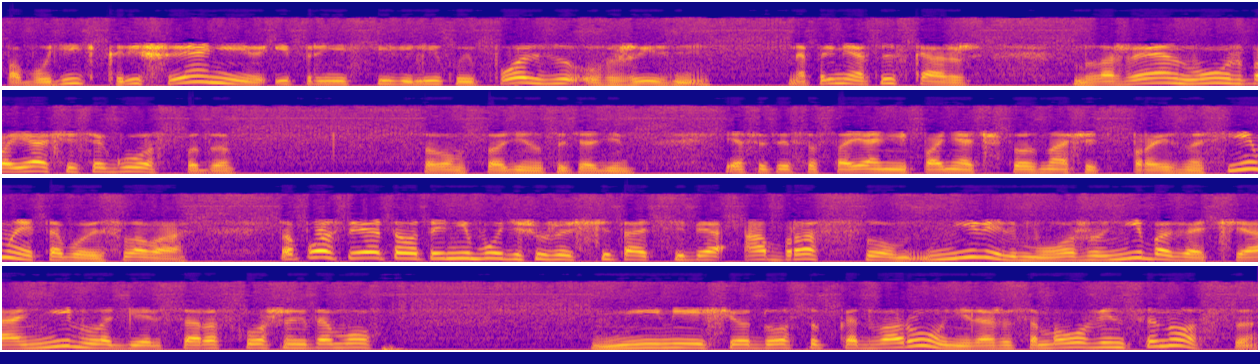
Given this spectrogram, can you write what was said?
побудить к решению и принести великую пользу в жизни. Например, ты скажешь «Блажен муж, боящийся Господа», Псалом 111.1. Если ты в состоянии понять, что значит произносимые тобой слова, то после этого ты не будешь уже считать себя образцом ни вельможу, ни богача, ни владельца роскошных домов, не имеющего доступ ко двору, ни даже самого венценосца,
